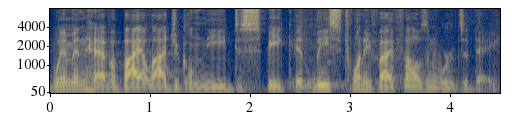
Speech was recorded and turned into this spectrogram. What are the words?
women have a biological need to speak at least 25,000 words a day.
